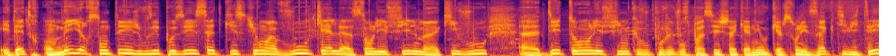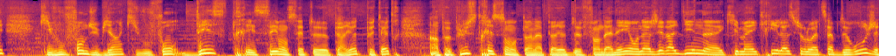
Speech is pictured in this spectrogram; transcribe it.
et d'être en meilleure santé. Je vous ai posé cette question à vous. Quels sont les films qui vous euh, détendent, les films que vous pouvez vous repasser chaque année ou quelles sont les activités qui vous font du bien, qui vous font déstresser en cette période peut-être un peu plus stressante, hein, la période de fin d'année. On a Géraldine qui m'a écrit là sur le WhatsApp de Rouge.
